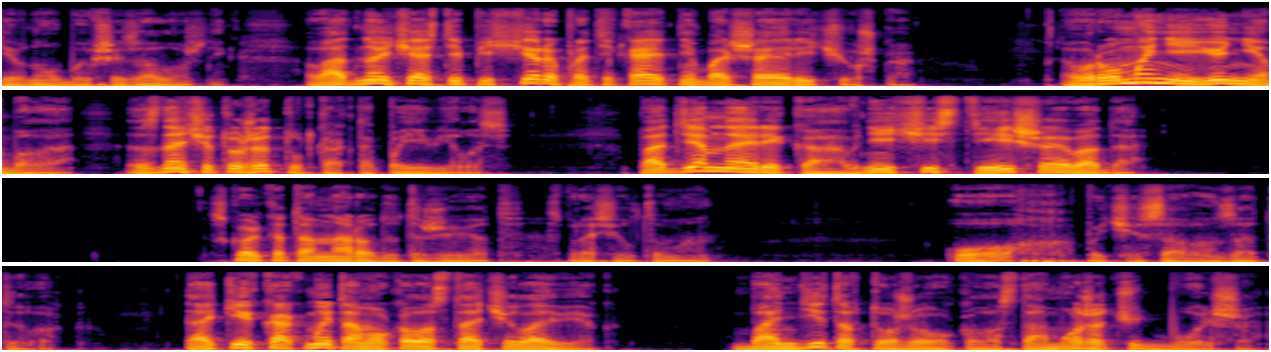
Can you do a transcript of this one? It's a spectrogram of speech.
кивнул бывший заложник. В одной части пещеры протекает небольшая речушка. В Румынии ее не было, значит, уже тут как-то появилась. Подземная река, в ней чистейшая вода. — Сколько там народу-то живет? — спросил Туман. — Ох, — почесал он затылок. Таких, как мы, там около ста человек. Бандитов тоже около ста, может, чуть больше.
